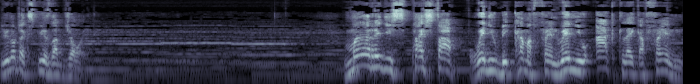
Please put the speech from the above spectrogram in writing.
You will not experience that joy. Marriage is spiced up when you become a friend, when you act like a friend.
